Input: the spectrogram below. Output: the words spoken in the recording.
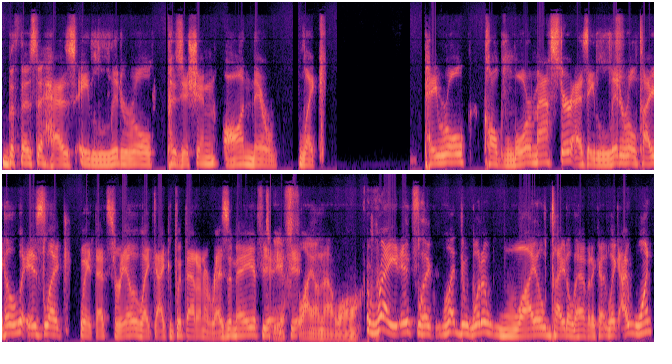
Bethesda has a literal position on their like payroll called lore master as a literal title is like wait that's real like i could put that on a resume if you, To be a if you fly on that wall. right it's like what what a wild title to have in a like i want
